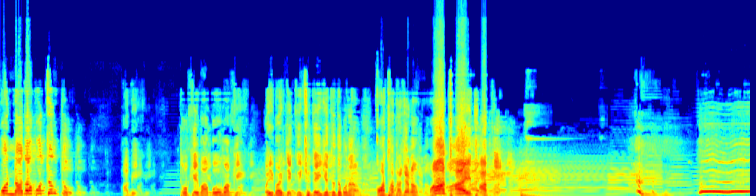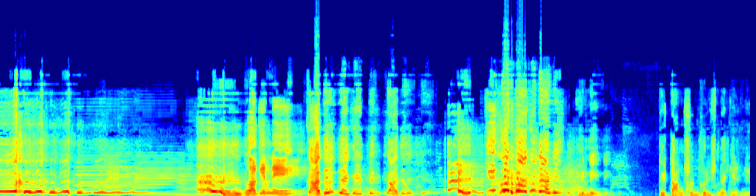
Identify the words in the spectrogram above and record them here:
পণ না দেওয়া পর্যন্ত আমি তোকে বা বৌমাকে ওই বাড়িতে কিছুতেই যেতে দেবো না। কথাটা যেন মাথায় থাকে। লাগেননি কাঁদিস না গিন্নি, কাঁদিস কি করব এখন আমি? গিন্নি, তুই টাংশন করিস না গিন্নি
